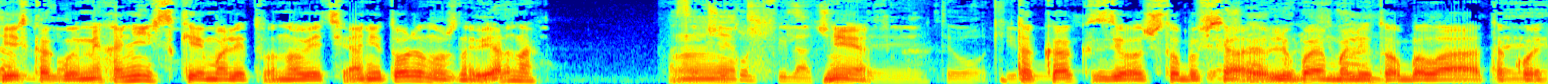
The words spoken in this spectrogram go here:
есть как бы механические молитвы, но ведь они тоже нужны, верно? Нет. Нет. Так как сделать, чтобы вся любая молитва была такой?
